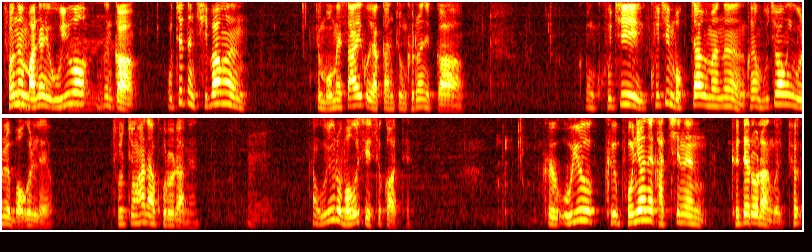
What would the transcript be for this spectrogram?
저는 만약에 우유 음. 그러니까 어쨌든 지방은 좀 몸에 쌓이고 약간 좀 그러니까 굳이 굳이 먹자면은 그냥 무지방 우유를 먹을래요. 둘 중 하나 고르라면 음. 그냥 우유로 먹을 수 있을 것 같아. 그 우유 그 본연의 가치는 그대로라는 거죠. 벼-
